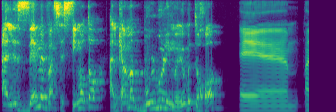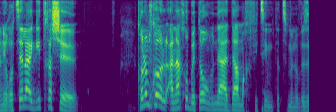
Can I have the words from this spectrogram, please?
על זה מבססים אותו? על כמה בולבולים היו בתוכו? אמ, אני רוצה להגיד לך ש... קודם כל, אנחנו בתור בני אדם מחפיצים את עצמנו, וזה.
